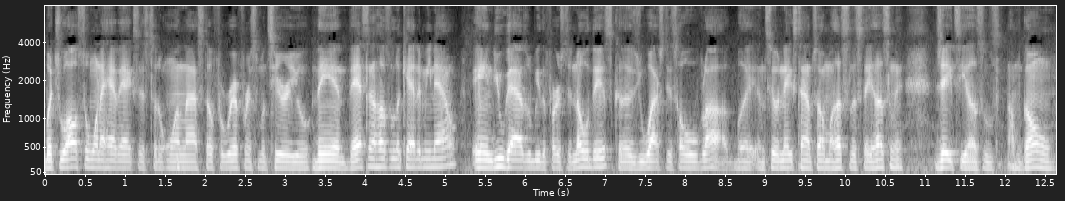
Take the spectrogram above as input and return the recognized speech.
but you also want to have access to the online stuff for reference material then that's in Hustle Academy now and you guys will be the first to know this because you watch this whole vlog but until next time so I'm a hustler stay hustling. JT Hustlez I'm gone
